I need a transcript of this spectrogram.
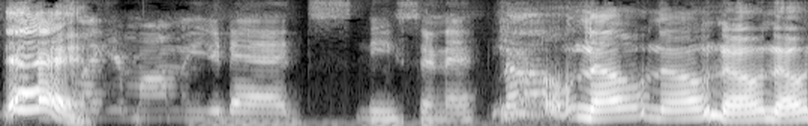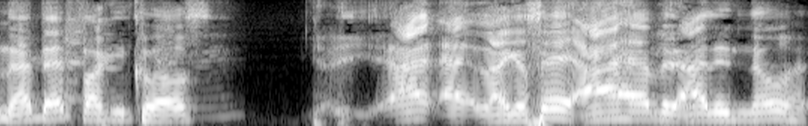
Yeah. Like your mom and your dad's niece or nephew. No, no, no, no, no, not that fucking close. I, I like I said, I haven't. I didn't know. her.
